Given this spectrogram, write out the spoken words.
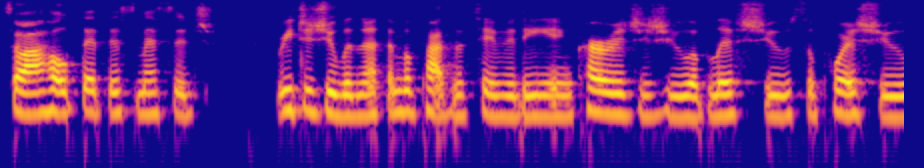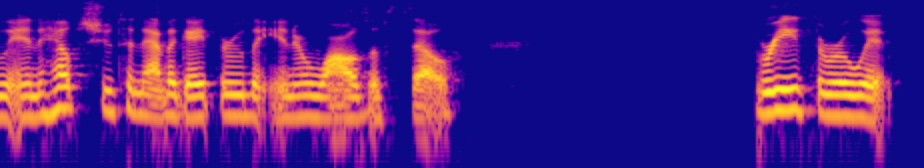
So I hope that this message reaches you with nothing but positivity, encourages you, uplifts you, supports you, and helps you to navigate through the inner walls of self breathe through it,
